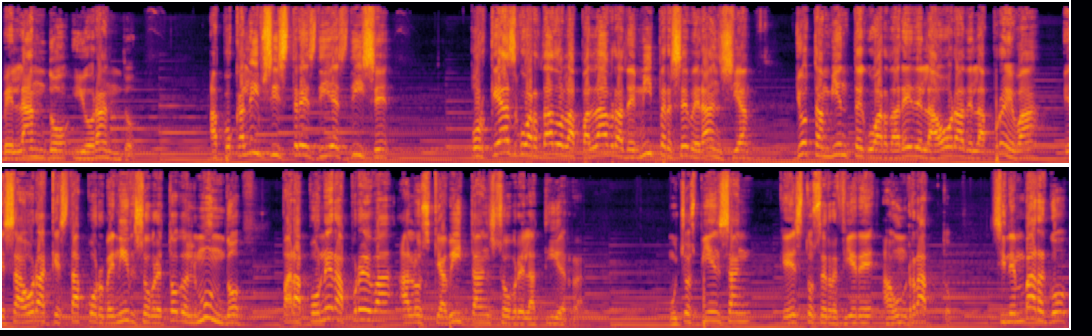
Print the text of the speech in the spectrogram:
velando y orando. Apocalipsis 3:10 dice, porque has guardado la palabra de mi perseverancia, yo también te guardaré de la hora de la prueba, esa hora que está por venir sobre todo el mundo, para poner a prueba a los que habitan sobre la tierra. Muchos piensan que esto se refiere a un rapto. Sin embargo,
